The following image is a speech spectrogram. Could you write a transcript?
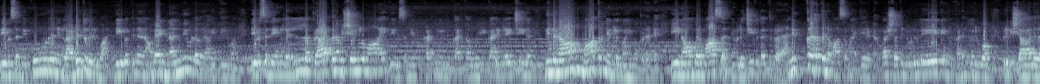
ദൈവസന്ധി കൂടുതൽ ഞങ്ങൾ അടുത്തു വരുവാൻ ദൈവത്തിന് അമേ നന്ദിയുള്ളവരായി തീരുവാൻ ദൈവസന്ധി ഞങ്ങളുടെ എല്ലാ പ്രാർത്ഥന വിഷയങ്ങളുമായി ദൈവസന്ധി ഞങ്ങൾ കടന്നു വരുന്നു കർത്താവ് വലിയ കാര്യങ്ങളെ ചെയ്ത് നിന്റെ നാമം മാത്രം ഞങ്ങളെ മഹിമപ്പെടട്ടെ. ഈ നവംബർ മാസം ഞങ്ങളുടെ ജീവിതത്തിൽ ഒരു അനുഗ്രഹത്തിന്റെ മാസമായി തീരട്ടെ. വർഷത്തിന്റെ ഒടുവിലേക്ക് ഞങ്ങൾ കടന്നു വരുമ്പോൾ ഒരു വിശാലത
